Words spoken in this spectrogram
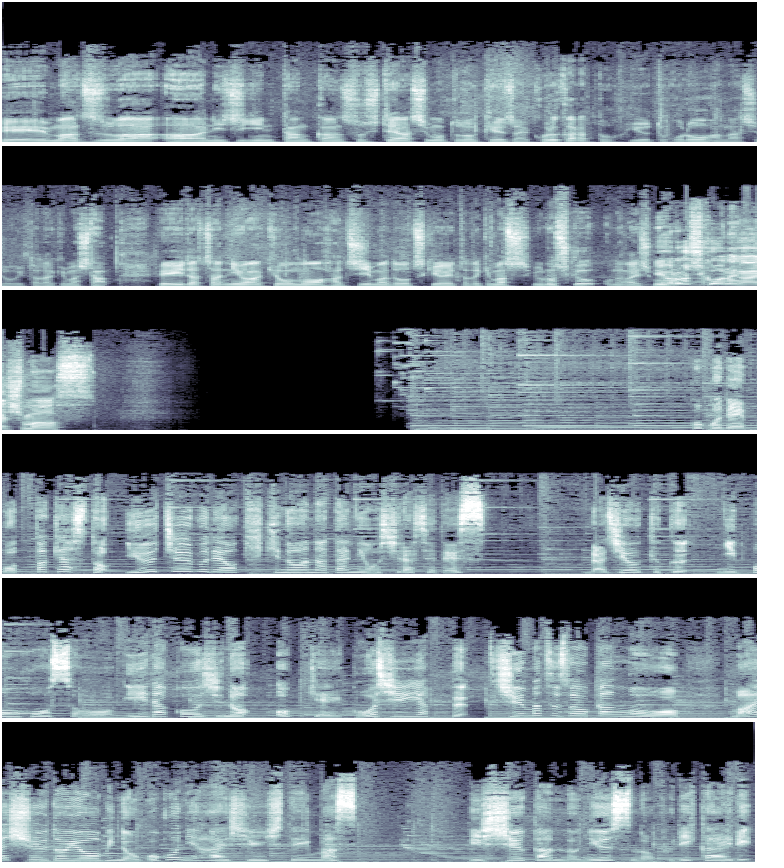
えーまずはあー日銀短観そして足元の経済これからというところをお話をいただきました、えー飯田さんには今日も8時までお付き合いいただきます。よろしくお願いします。よろしくお願いします。ここでポッドキャスト YouTube でお聞きのあなたにお知らせです。ラジオ局ニッポン放送飯田浩司の OK コージーアップ週末増刊号を毎週土曜日の午後に配信しています。1週間のニュースの振り返り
